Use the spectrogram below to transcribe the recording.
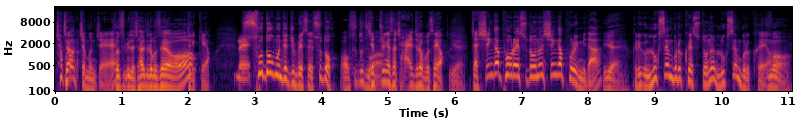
첫 자, 번째 문제 좋습니다. 잘 들어보세요. 드릴게요. 네. 수도 문제 준비했어요. 수도. 어, 수도 좋아. 집중해서 잘 들어보세요. 예. 자, 싱가포르의 수도는 싱가포르입니다. 예. 그리고 룩셈부르크의 수도는 룩셈부르크예요. 뭐,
